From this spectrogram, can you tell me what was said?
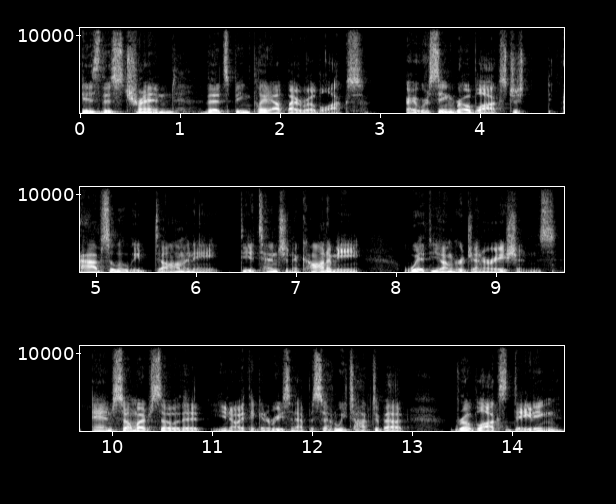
is this trend that's being played out by Roblox. Right, we're seeing Roblox just absolutely dominate the attention economy with younger generations, and so much so that you know, I think in a recent episode we talked about Roblox dating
